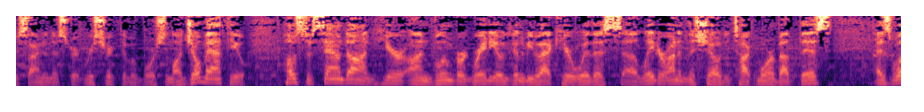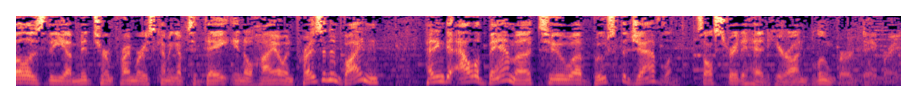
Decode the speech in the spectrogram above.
signed a strict restrictive abortion law. Joe Mathieu, host of Sound On here on Bloomberg Radio, is going to be back here with us uh, later on in the show to talk more about this, as well as the uh, midterm primaries coming up today in Ohio, and President Biden heading to Alabama to uh, boost the javelin. It's all straight ahead here on Bloomberg Daybreak.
